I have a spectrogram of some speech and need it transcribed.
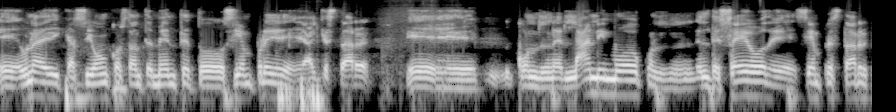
eh, una dedicación constantemente, todo siempre hay que estar eh, con el ánimo, con el deseo de siempre estar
